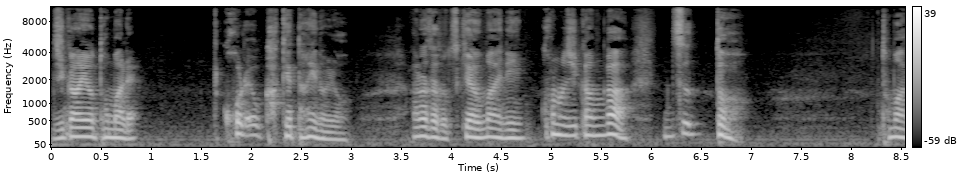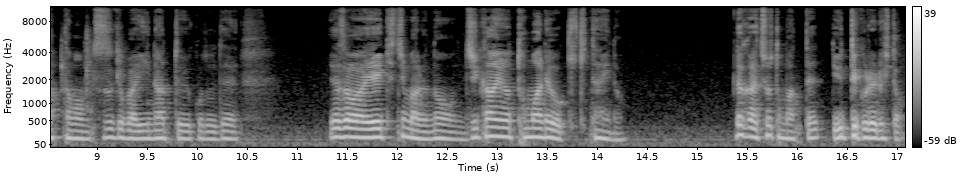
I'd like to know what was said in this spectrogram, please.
時間よ止まれ。これをかけたいのよ。あなたと付き合う前にこの時間がずっと止まったまま続けばいいなということで矢沢永吉丸の「時間よ止まれ」を聞きたいの。だからちょっと待ってって言ってくれる人。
